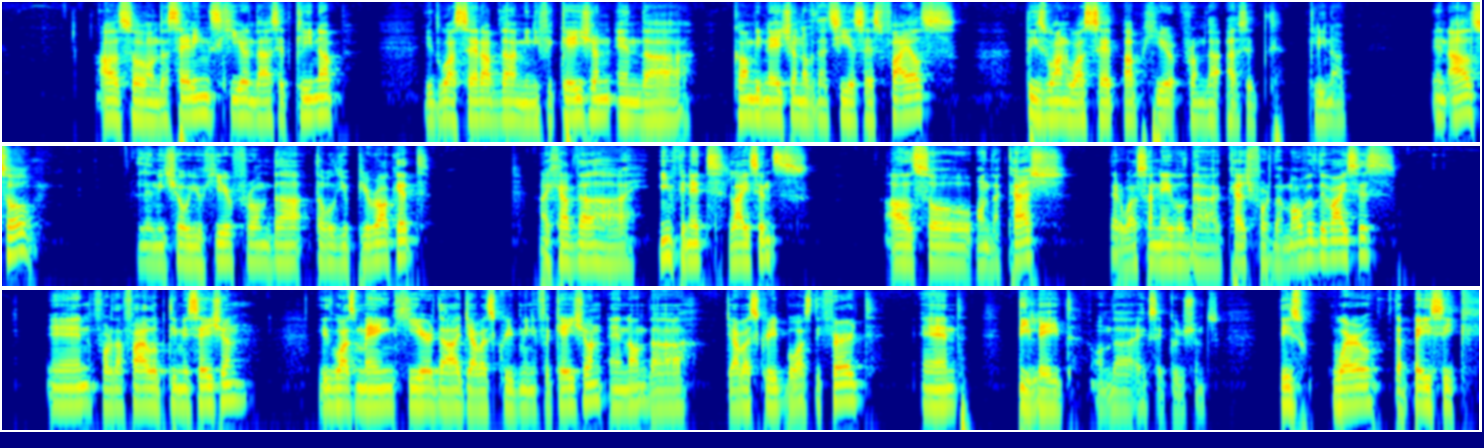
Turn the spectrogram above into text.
Also on the settings here in the asset cleanup, it was set up the minification and the combination of the CSS files. This one was set up here from the asset cleanup. And also let me show you here from the WP Rocket. I have the infinite license. Also on the cache, there was enabled the cache for the mobile devices. And for the file optimization, it was main here the JavaScript minification and on the JavaScript was deferred and delayed on the executions. These were the basic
